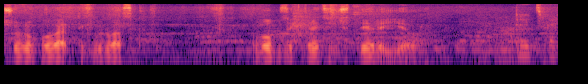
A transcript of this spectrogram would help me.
шуруповертик, будь ласка. Лобзик 34 євро. 35.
